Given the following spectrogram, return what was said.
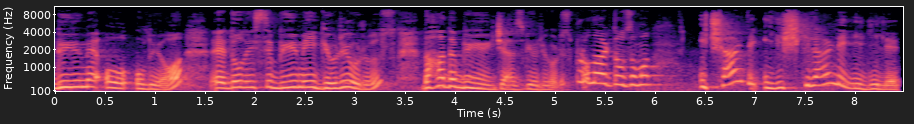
Büyüme o, oluyor. E, dolayısıyla büyümeyi görüyoruz. Daha da büyüyeceğiz görüyoruz. Buralarda o zaman içeride ilişkilerle ilgili,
